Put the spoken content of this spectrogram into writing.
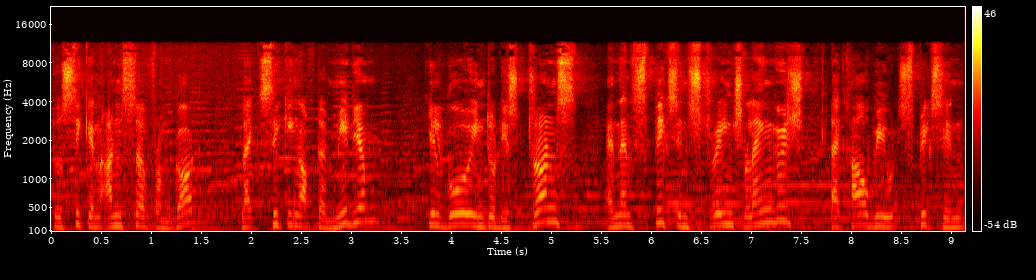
to seek an answer from God, like seeking after medium, he'll go into this trance and then speaks in strange language, like how we speaks in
